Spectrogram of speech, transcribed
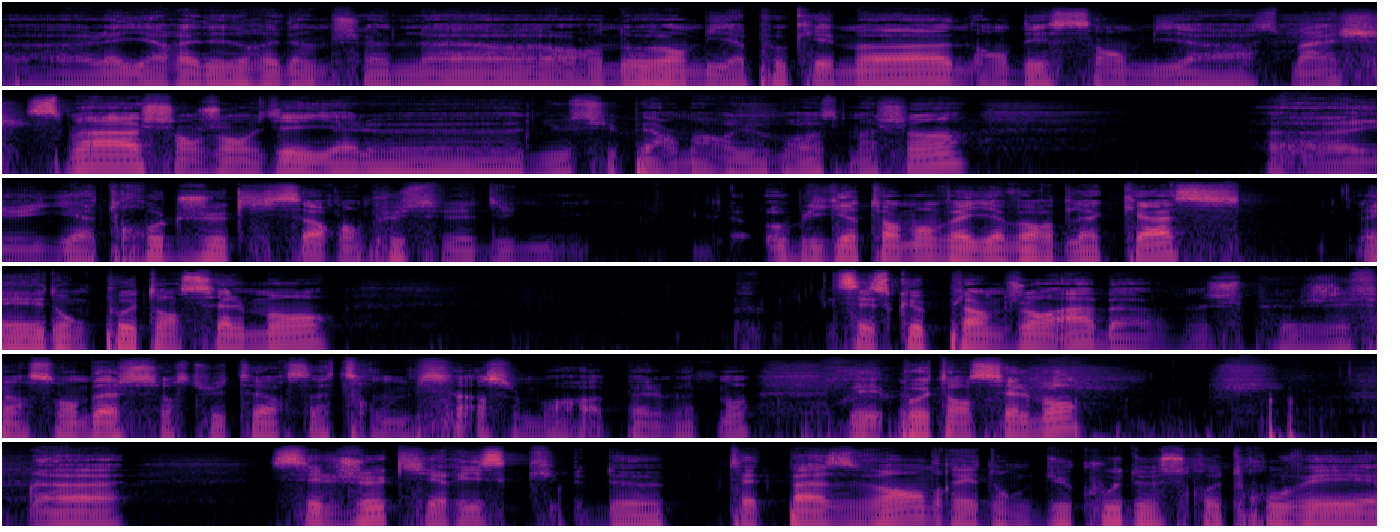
euh, là, il y a Red Dead Redemption. Là, en novembre, il y a Pokémon. En décembre, il y a Smash Smash. En janvier, il y a le New Super Mario Bros. machin. Euh, Il y a trop de jeux qui sortent. En plus, obligatoirement, il va y avoir de la casse. Et donc, potentiellement, c'est ce que plein de gens. Ah, bah, j'ai fait un sondage sur Twitter, ça tombe bien, je m'en rappelle maintenant. Mais potentiellement, euh, c'est le jeu qui risque de peut-être pas se vendre et donc, du coup, de se retrouver.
